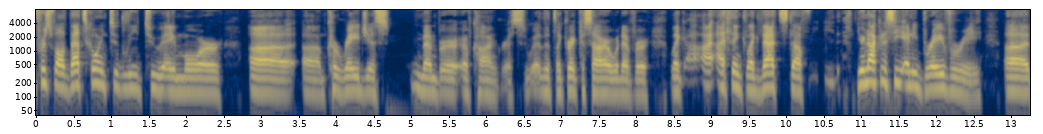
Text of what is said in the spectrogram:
first of all, that's going to lead to a more uh, um, courageous member of Congress. That's like Greg Casar or whatever. Like I, I think like that stuff. You're not going to see any bravery uh,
